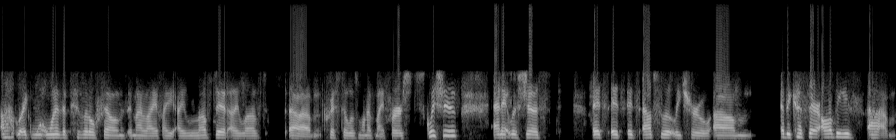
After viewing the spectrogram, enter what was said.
uh, like one of the pivotal films in my life. I I loved it. I loved um was one of my first squishes and it was just it's it's it's absolutely true. Um because there are all these um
